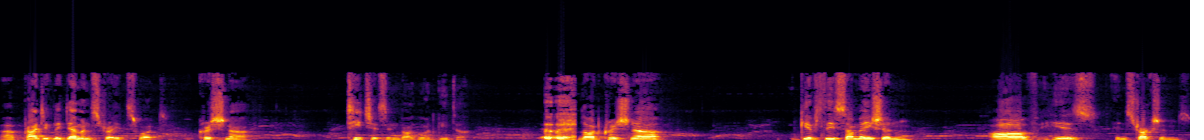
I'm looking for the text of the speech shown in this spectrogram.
uh, practically demonstrates what Krishna teaches in Bhagavad Gita. Lord Krishna gives the summation of his instructions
